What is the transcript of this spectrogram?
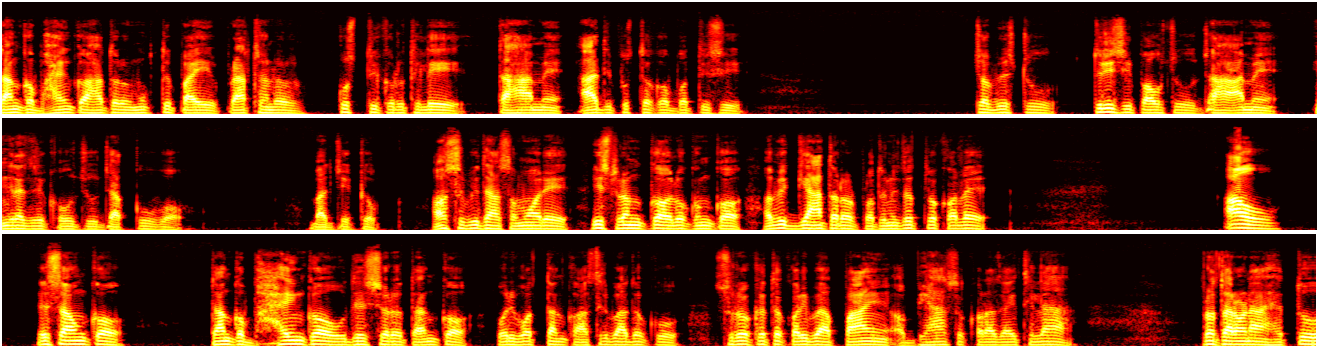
ତାଙ୍କ ଭାଇଙ୍କ ହାତରୁ ମୁକ୍ତି ପାଇ ପ୍ରାର୍ଥନାର କୁସ୍ତି କରୁଥିଲେ ତାହା ଆମେ ଆଦି ପୁସ୍ତକ ବତିଶ ଚବିଶ ଟୁ ତିରିଶ ପାଉଛୁ ଯାହା ଆମେ ଇଂରାଜୀରେ କହୁଛୁ ଜାକୁବ ବା ଜେକବ। ଅସୁବିଧା ସମୟରେ ଈଶ୍ୱରଙ୍କ ଲୋକଙ୍କ ଅଭିଜ୍ଞାତର ପ୍ରତିନିଧିତ୍ୱ କଲେ। ଆଉ ଏସାଉଙ୍କ ତାଙ୍କ ଭାଇଙ୍କ ଉଦ୍ଦେଶ୍ୟରେ ତାଙ୍କ ପରିବର୍ତ୍ତନଙ୍କ ଆଶୀର୍ବାଦକୁ ସୁରକ୍ଷିତ କରିବା ପାଇଁ ଅଭ୍ୟାସ କରାଯାଇଥିଲା। ପ୍ରତାରଣା ହେତୁ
